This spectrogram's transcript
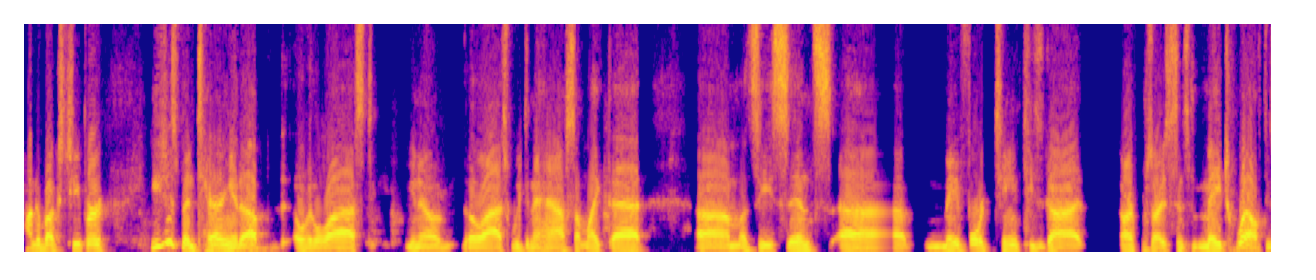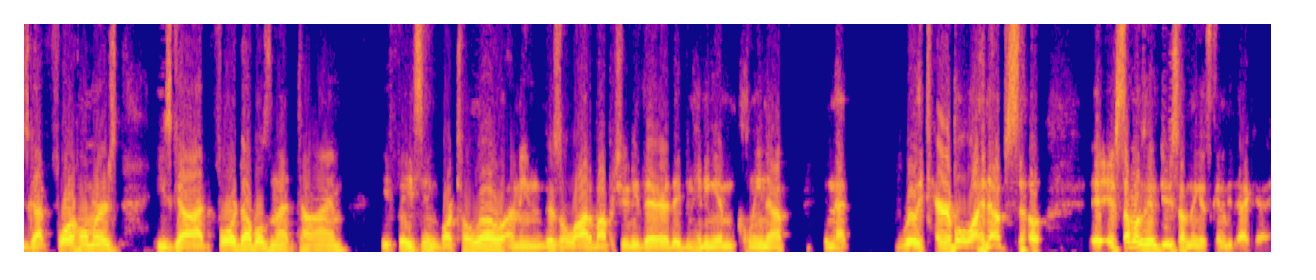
hundred bucks cheaper. He's just been tearing it up over the last you know the last week and a half, something like that. Um, let's see, since uh, May 14th, he's got. I'm sorry, since May 12th, he's got four homers. He's got four doubles in that time. He's facing Bartolo. I mean, there's a lot of opportunity there. They've been hitting him clean up in that really terrible lineup. So if someone's going to do something, it's going to be that guy.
